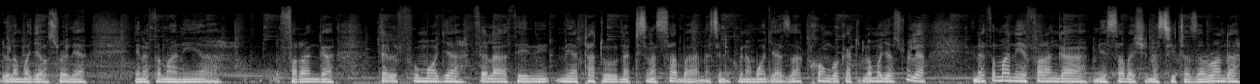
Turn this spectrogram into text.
Dola moja ya Australia ina thamani ya faranga 1397 na senti 11 za Congo, wakati dola moja ya Australia ina thamani ya faranga 726 za Rwanda,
